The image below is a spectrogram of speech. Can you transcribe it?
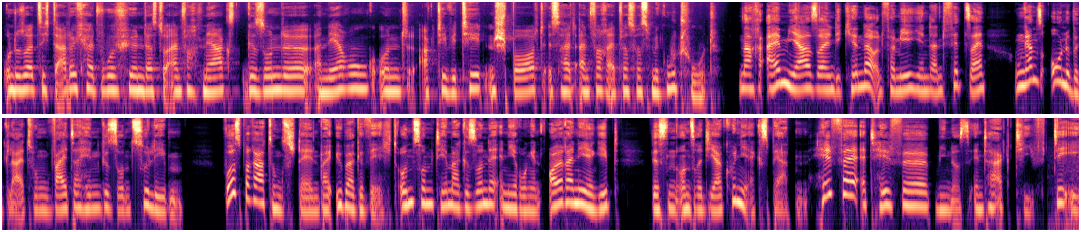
und du sollst dich dadurch halt wohlfühlen, dass du einfach merkst, gesunde Ernährung und Aktivitäten, Sport ist halt einfach etwas, was mir gut tut. Nach einem Jahr sollen die Kinder und Familien dann fit sein, um ganz ohne Begleitung weiterhin gesund zu leben. Wo es Beratungsstellen bei Übergewicht und zum Thema gesunde Ernährung in eurer Nähe gibt, wissen unsere Diakonie-Experten. Hilfe at hilfe-interaktiv.de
